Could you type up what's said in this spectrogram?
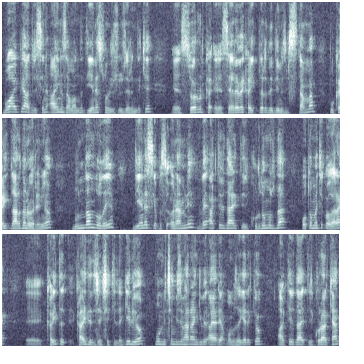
Bu IP adresini aynı zamanda DNS sunucusu üzerindeki e, server e, SRV kayıtları dediğimiz bir sistem var. Bu kayıtlardan öğreniyor. Bundan dolayı DNS yapısı önemli ve Active Directory kurduğumuzda otomatik olarak e, kayıt kaydedecek şekilde geliyor. Bunun için bizim herhangi bir ayar yapmamıza gerek yok. Active Directory kurarken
